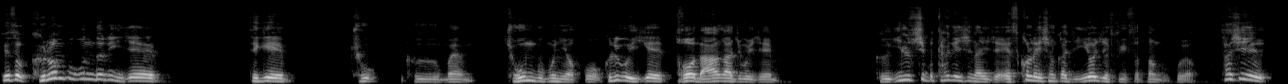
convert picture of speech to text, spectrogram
그래서 그런 부분들이 이제 되게 좋그 뭐야 좋은 부분이었고 그리고 이게 더 나아 가지고 이제 그 Elusive Target이나 이제 Escalation까지 이어질 수 있었던 거고요. 사실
